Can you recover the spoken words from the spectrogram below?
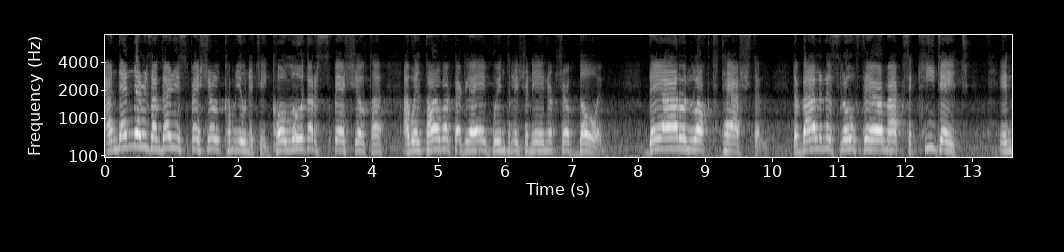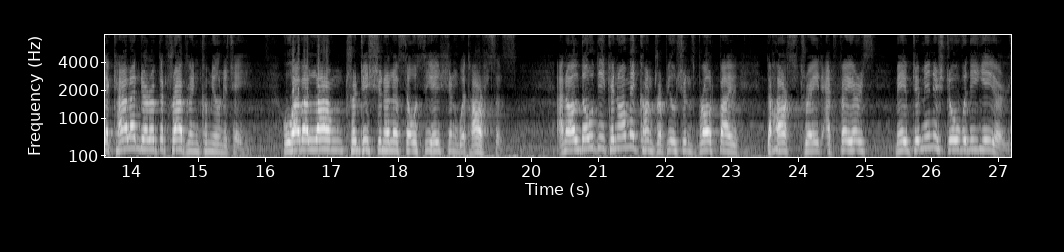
And then there is a very special community called Luther Specialta a will táhacht ag le buinte leis an éanaach se dóib. They are unlocked Tashtel. The Ballinasloe Fair marks a key date in the calendar of the travelling community, who have a long traditional association with horses. And although the economic contributions brought by the horse trade at fairs may have diminished over the years,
